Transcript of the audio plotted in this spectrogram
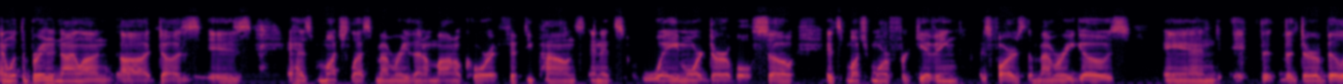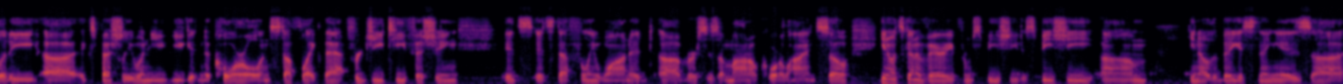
And what the braided nylon uh, does is it has much less memory than a monocore at 50 pounds and it's way more durable. So it's much more forgiving as far as the memory goes and it, the, the durability, uh, especially when you, you get into coral and stuff like that for GT fishing, it's it's definitely wanted uh, versus a monocore line. So you know it's going to vary from species to species. Um, you know the biggest thing is uh,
